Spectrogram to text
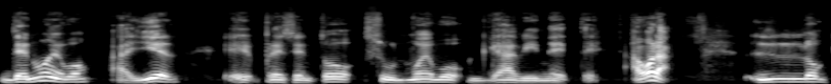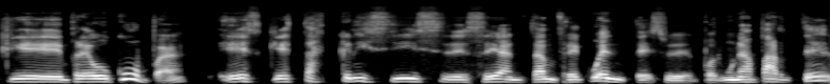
de nuevo ayer eh, presentó su nuevo gabinete. Ahora, lo que preocupa es que estas crisis sean tan frecuentes, eh, por una parte,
